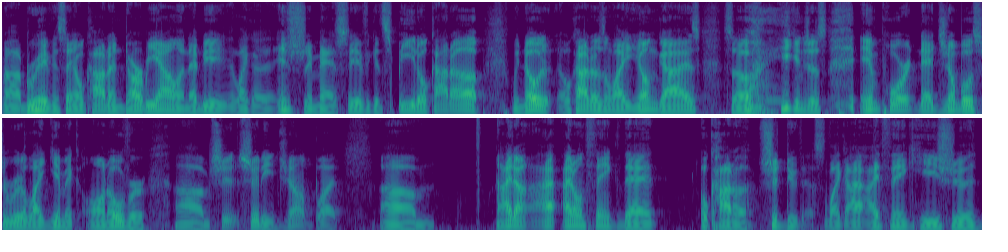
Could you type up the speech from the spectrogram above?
Uh, Brewhaven saying Okada and Darby Allin. That'd be like an interesting match. See if he could speed Okada up. We know Okada doesn't like young guys, so he can just import that Jumbo Tsuruta like gimmick on over. Um, should should he jump? But um, I don't. I, I don't think that Okada should do this. Like I, I think he should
